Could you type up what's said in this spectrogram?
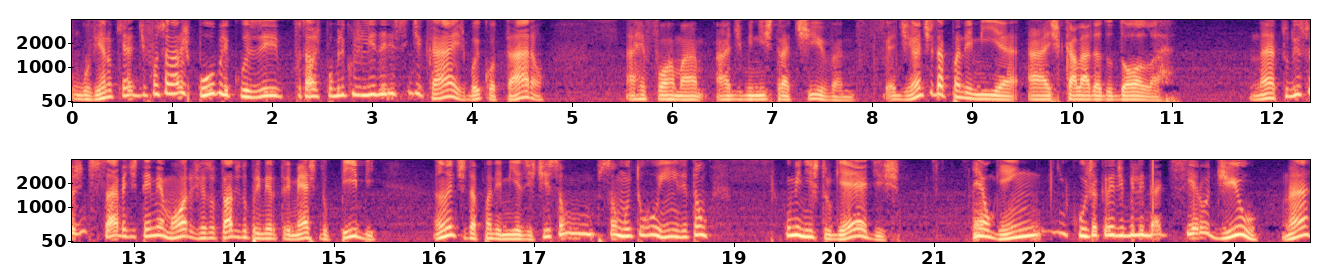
um governo que é de funcionários públicos e funcionários públicos líderes sindicais boicotaram a reforma administrativa. É, diante da pandemia, a escalada do dólar, né? Tudo isso a gente sabe, gente tem memória. Os resultados do primeiro trimestre do PIB, antes da pandemia existir, são, são muito ruins. Então, o ministro Guedes é alguém cuja credibilidade se erodiu. Né?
